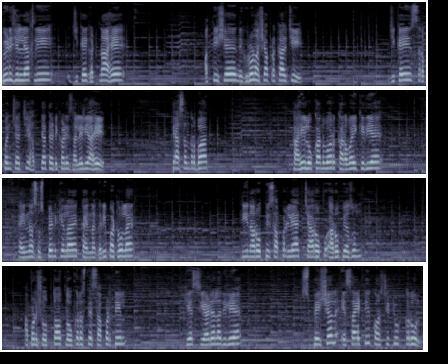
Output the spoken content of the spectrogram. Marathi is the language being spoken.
बीड जिल्ह्यातली जी काही घटना आहे अतिशय निघृण अशा प्रकारची जी काही सरपंचाची हत्या त्या ठिकाणी झालेली आहे. त्या संदर्भात काही लोकांवर कारवाई केली आहे. काहींना सस्पेंड केलाय काहींना घरी पाठवलाय. तीन आरोपी सापडले आहेत. चार आरोप- आरोपी अजून आपण शोधतो आहोत लवकरच ते सापडतील. केस सीआयडीला दिली आहे. Special S I T constitute करून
